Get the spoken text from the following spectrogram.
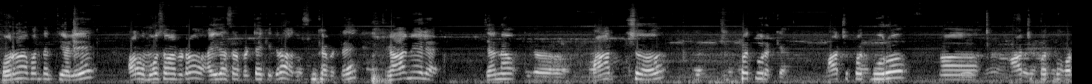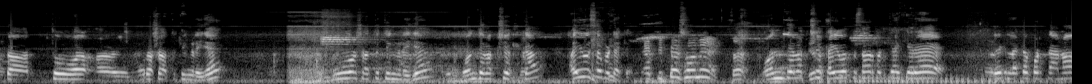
ಕೊರೋನಾ ಬಂತಂತೇಳಿ ಅವಾಗ ಮೋಸ ಮಾಡಿಬಿಟ್ರು. ಐದಾರು ಸಾವಿರ ಬಟ್ಟೆ ಹಾಕಿದ್ರು ಅದು ಸುಮ್ಕೆ ಬಿಟ್ಟೆ ಆಮೇಲೆ ಜನ ಇದು ಮಾರ್ಚ್ ಇಪ್ಪತ್ತ್ಮೂರಕ್ಕೆ ಮಾರ್ಚ್ ಇಪ್ಪತ್ತ್ಮೂರು ಆ, ಮಾರ್ಚ್ ಇಪ್ಪತ್ತ್ಮೂರು ಒಟ್ಟು ಹತ್ತು ವ- ಆ, ಮೂರು ವರ್ಷ ಹತ್ತು ತಿಂಗಳಿಗೆ ಮೂರು ವರ್ಷ ಹತ್ತು ತಿಂಗಳಿಗೆ ಒಂದು ಲಕ್ಷಕ್ಕೆ ಐವತ್ತು ಸಾವಿರ ಬಟ್ಟೆ ಹಾಕಿ ತಿಪ್ಪೇಸ್ವಾಮಿ ಒಂದು ಲಕ್ಷಕ್ಕೆ ಐವತ್ತು ಸಾವಿರ ಬಟ್ಟೆ ಹಾಕ್ಯಾರೆ ಬೇಗ ಲೆಕ್ಕ ಕೊಡ್ತಾನೋ?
